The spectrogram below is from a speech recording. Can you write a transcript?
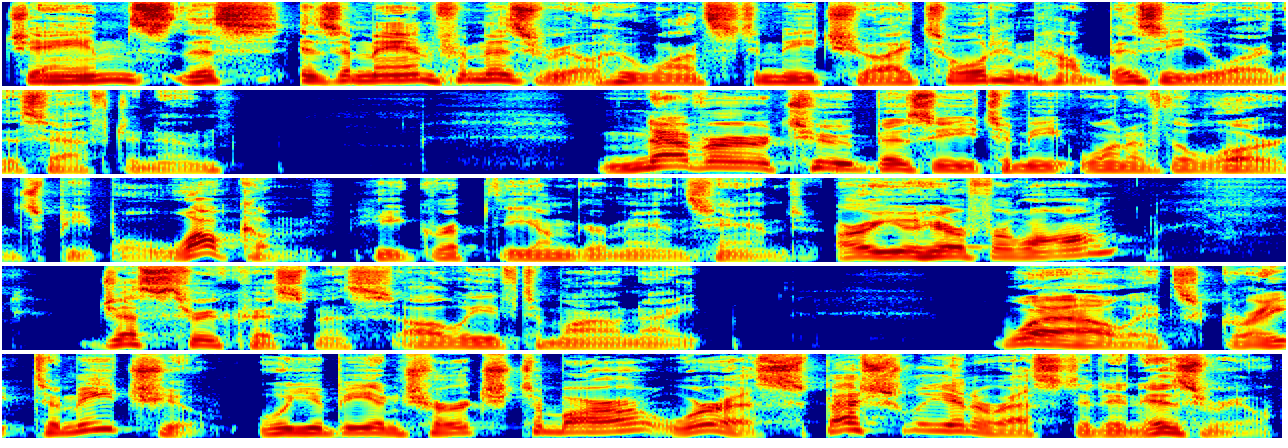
James, this is a man from Israel who wants to meet you. I told him how busy you are this afternoon. Never too busy to meet one of the Lord's people. Welcome. He gripped the younger man's hand. Are you here for long? Just through Christmas. I'll leave tomorrow night. Well, it's great to meet you. Will you be in church tomorrow? We're especially interested in Israel.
